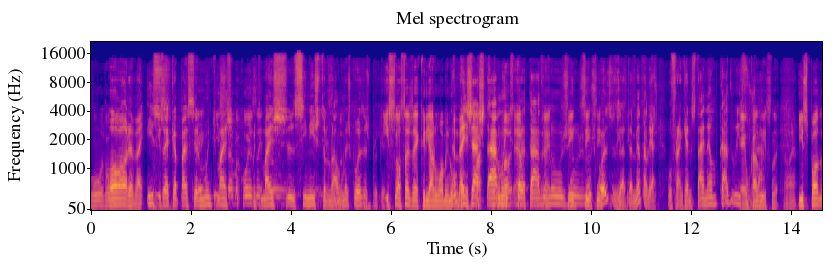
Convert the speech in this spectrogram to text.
com a. Ora bem, isso, isso, é capaz de ser é, muito mais, é coisa, muito então, mais eh, sinistro em algumas coisas. Porque isso, ou seja, é criar um homem novo. Também já está uma, muito é, tratado é, nos, sim, nos, sim, nos sim, coisas, exatamente. Aliás, o Frankenstein é um bocado isso. É um bocado já, isso, não é? não é? Isso pode,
